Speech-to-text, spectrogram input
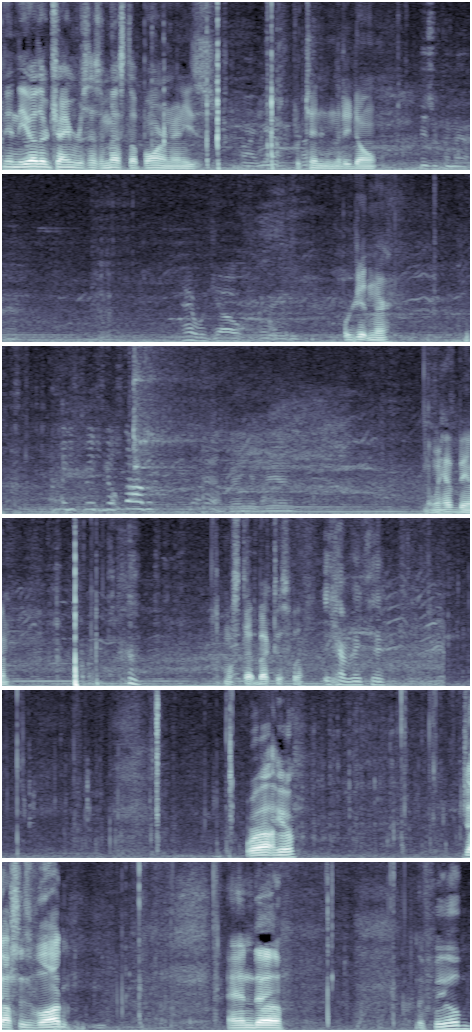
And then the other chambers has a messed up arm and he's all right, now, pretending that he don't. These will come out now. There we go. We're getting there. And we have Ben. I'm gonna step back this way. Yeah, me too. We're out here. Josh's vlog. And uh, the field,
